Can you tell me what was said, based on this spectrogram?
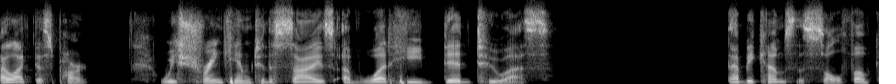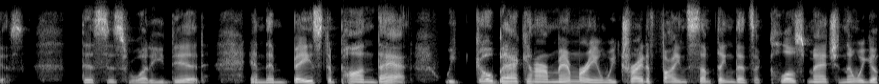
I like this part. We shrink him to the size of what he did to us. That becomes the sole focus this is what he did. And then, based upon that, we go back in our memory and we try to find something that's a close match. And then we go,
